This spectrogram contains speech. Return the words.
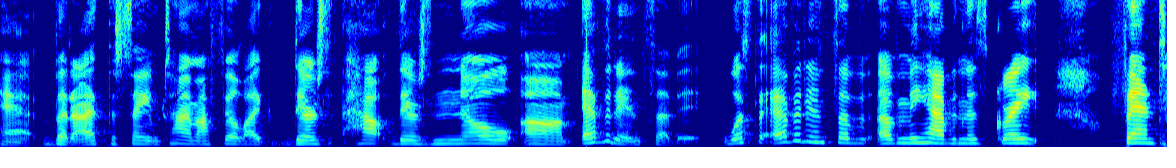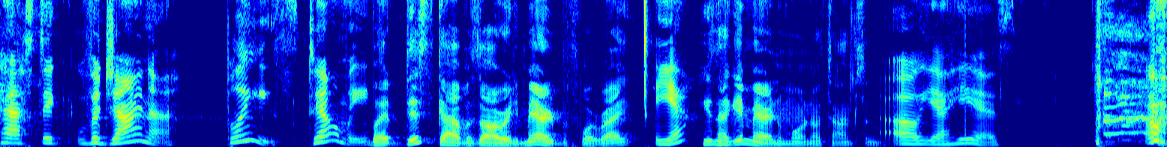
have, but at the same time, I feel like there's how there's no um, evidence of it. What's the evidence of of me having this great, fantastic vagina? Please tell me. But this guy was already married before, right? yeah. He's not getting married no more no time soon. Oh yeah, he is. no, no,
